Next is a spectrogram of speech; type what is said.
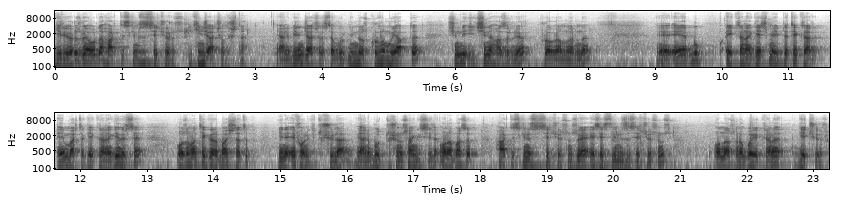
giriyoruz ve orada hard diskimizi seçiyoruz ikinci açılışta. Yani birinci açılışta bu Windows kurulumu yaptı. Şimdi içini hazırlıyor programlarını. Ee, Eğer bu ekrana geçmeyip de tekrar en baştaki ekrana gelirse o zaman tekrar başlatıp yine F12 tuşuyla yani boot tuşunuz hangisiyle ona basıp hard diskinizi seçiyorsunuz veya SSD'nizi seçiyorsunuz. Ondan sonra bu ekrana geçiyor.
